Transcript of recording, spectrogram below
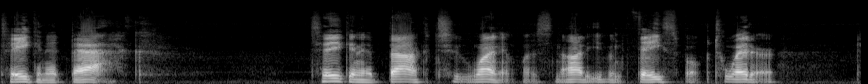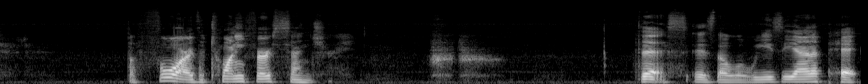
Taking it back taking it back to when it was not even Facebook, Twitter, before the 21st century. This is the Louisiana Pit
